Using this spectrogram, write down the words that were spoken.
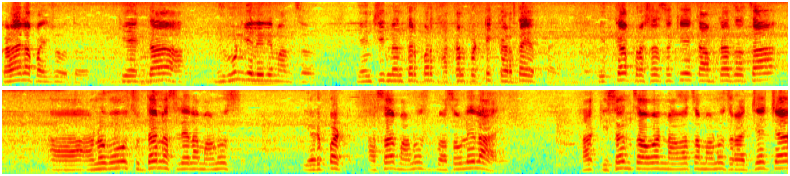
कळायला पाहिजे होतं की एकदा निघून गेलेली माणसं यांची नंतर परत हकालपट्टी करता येत नाही. इतका प्रशासकीय कामकाजाचा अनुभवसुद्धा नसलेला माणूस येडपट असा माणूस बसवलेला आहे. हा किसन चव्हाण नावाचा माणूस राज्याच्या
